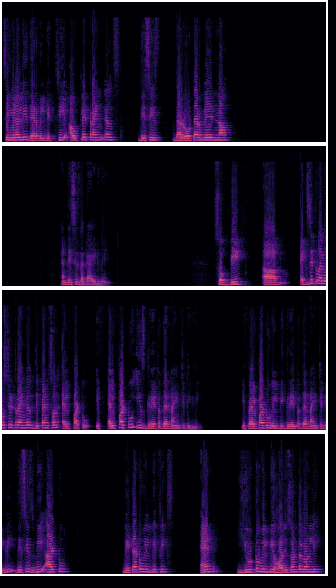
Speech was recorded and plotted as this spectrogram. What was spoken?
Similarly, there will be three outlet triangles. This is the rotor blade now. And this is the guide vane. So beat um, exit velocity triangle depends on alpha 2. If alpha 2 is greater than 90 degree, if alpha 2 will be greater than 90 degree, this is VR2. Beta 2 will be fixed and U2 will be horizontal only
